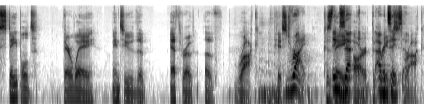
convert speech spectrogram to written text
Stapled their way into the ethro of rock history. Right. Because they Exact- are the I would say greatest so. rock.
